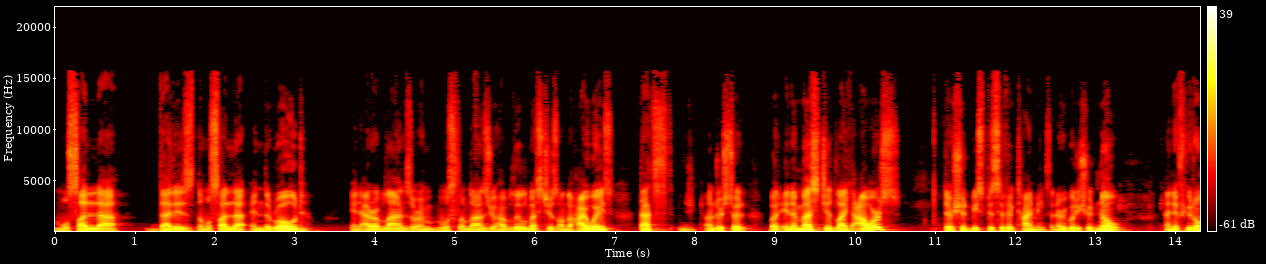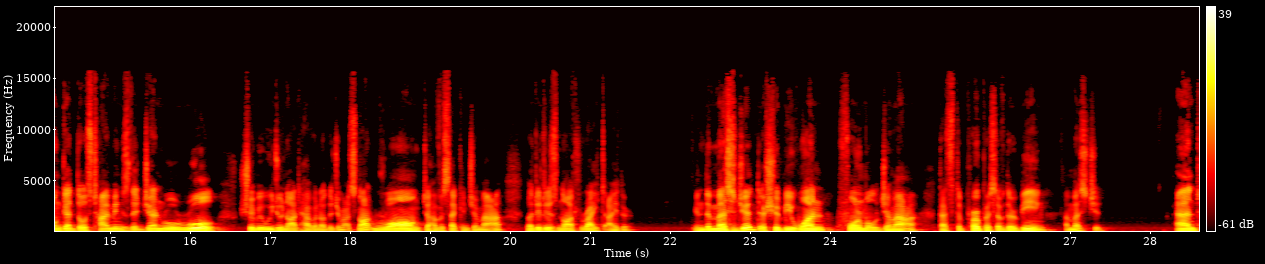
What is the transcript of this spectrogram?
musalla, that is the musalla in the road. In Arab lands or in Muslim lands, you have little masajid on the highways. That's understood. But in a masjid like ours, there should be specific timings and everybody should know. And if you don't get those timings, the general rule should be we do not have another jama'ah. It's not wrong to have a second jama'ah, but it is not right either. In the masjid, there should be one formal jama'ah. That's the purpose of there being a masjid. And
